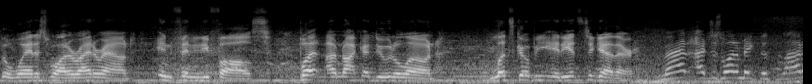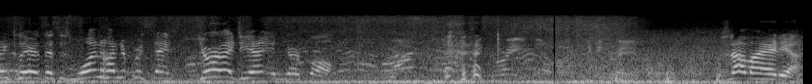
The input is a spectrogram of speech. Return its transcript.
the wettest water ride around, Infinity Falls. But I'm not gonna do it alone. Let's go be idiots together. Matt, I just wanna make this loud and clear. This is 100% your idea and your fault. great. Not my idea.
